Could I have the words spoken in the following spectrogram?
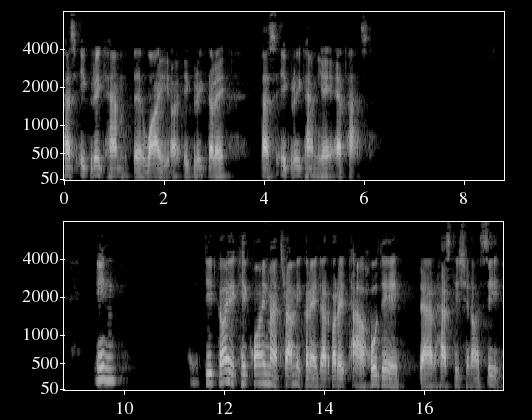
پس y هم به y یا y داره. پس y هم یه f هست. این دیدگاهی که کوین مطرح می‌کنه درباره تعهد در هستی شناسی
